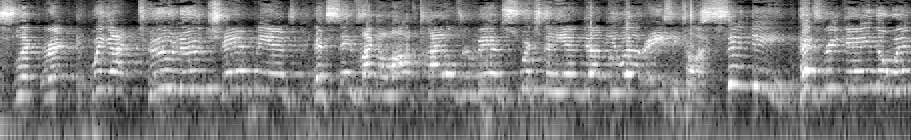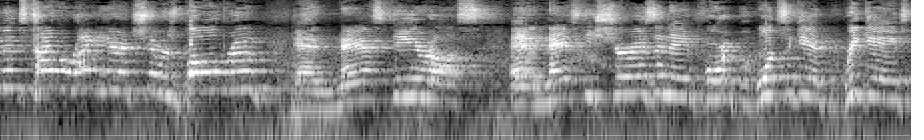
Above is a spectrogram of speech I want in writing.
Slick Rick, we got two new champions. It seems like a lot of titles are being switched in the NWF. Crazy time. Cindy has regained the women's title right here at Shimmer's Ballroom. And Nasty Ross, and Nasty sure is a name for him, once again regains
